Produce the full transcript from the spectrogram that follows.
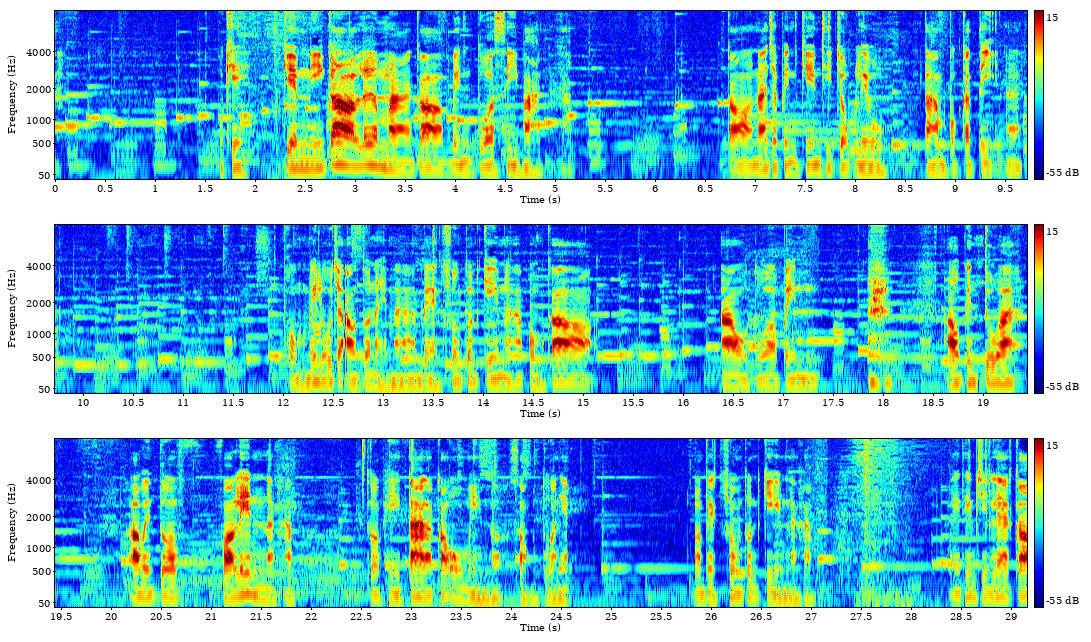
นะ โอเค เกมนี้ก็เริ่มมาก็เป็นตัว 4 บาทนะครับ ก็น่าจะเป็นเกมที่จบเร็วตามปกตินะ ผมไม่รู้จะเอาตัวไหนมาแบกช่วงต้นเกมนะครับ ผมก็ เอาตัวเป็น เอาเป็นตัว เอาเป็นตัวฟอร์เรนนะครับ ตัวเพต้าแล้วก็โอเมนเนาะสองตัวเนี้ย มาแบกช่วงต้นเกมนะครับ ไอเทมชิ้นแรกก็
